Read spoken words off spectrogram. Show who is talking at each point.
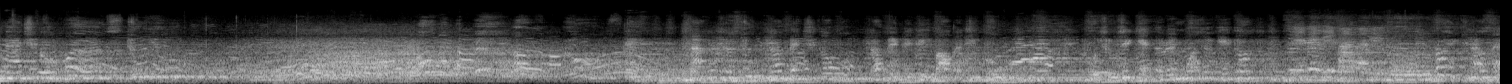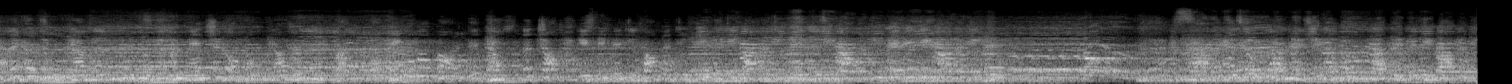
Speaker 1: magical words, to you? Of course. Nothing to keep. Put them together and what have you got? Right, now salad has a cover. Conventional food cover. The thing bond that does the job is dignity,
